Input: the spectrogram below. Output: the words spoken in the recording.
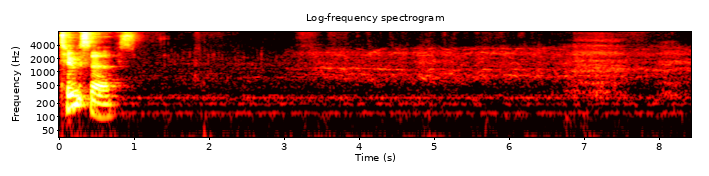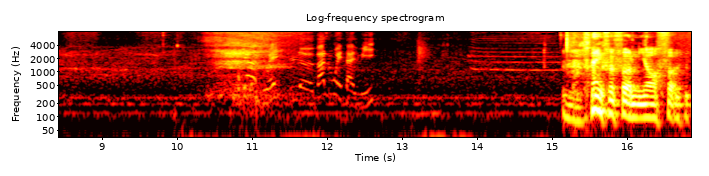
Two serves. Playing for fun, you're fun.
